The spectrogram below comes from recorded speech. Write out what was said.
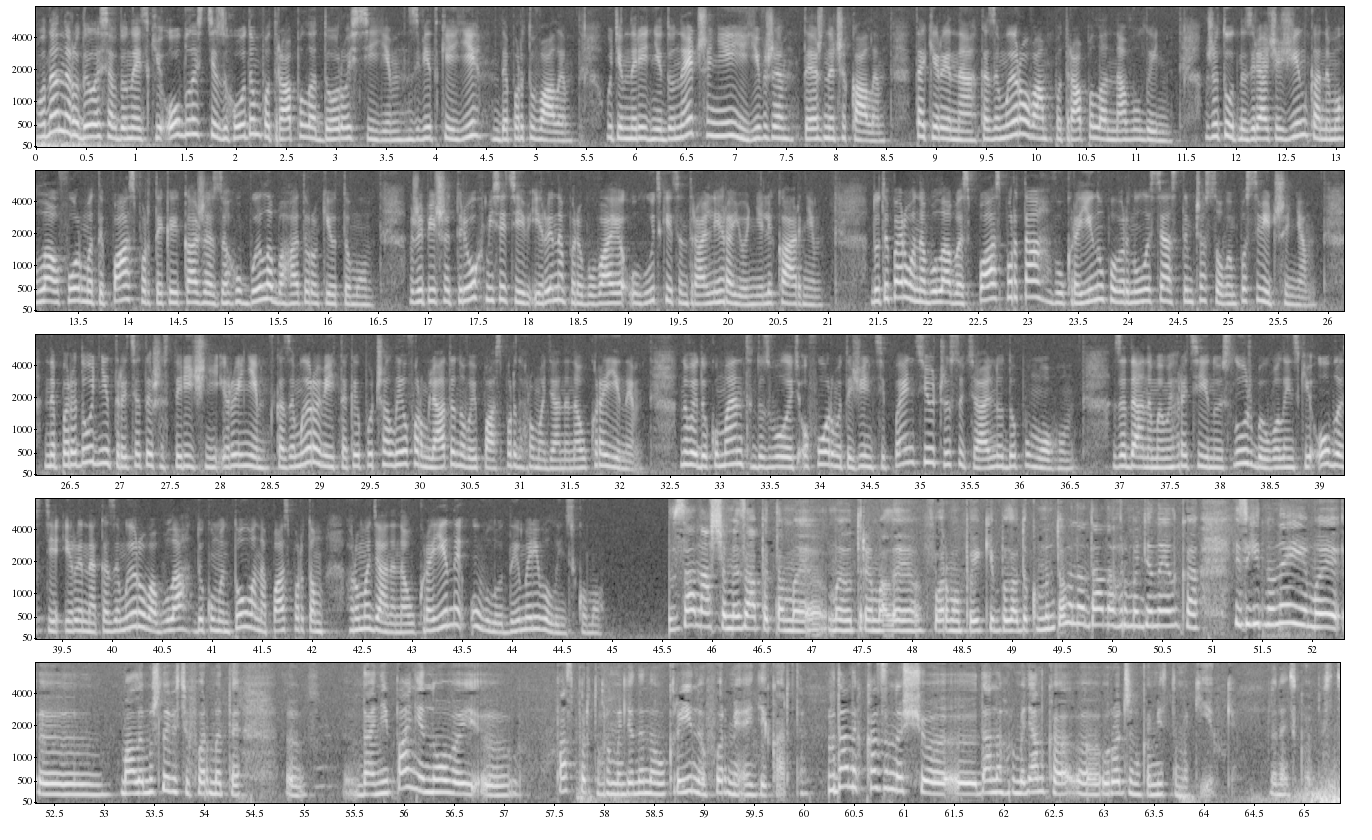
Вона народилася в Донецькій області, згодом потрапила до Росії, звідки її депортували. Утім, на рідній Донеччині її вже теж не чекали. Так Ірина Казимирова потрапила на Волинь. Вже тут незряча жінка не могла оформити паспорт, який каже, загубила багато років тому. Вже більше трьох місяців Ірина перебуває у Луцькій центральній районній лікарні. Дотепер вона була без паспорта. В Україну повернулася з тимчасовим посвідченням. Непередодні 36-річній Ірині Казимировій таки почали оформляти новий паспорт громадянина України. Новий документ дозволить оформити жінці пенсію чи соціальну допомогу. За даними міграційної служби у Волинській області, Ірина Казимирова була документована паспортом громадянина України у Володимирі Волинському. За нашими запитами ми отримали форму, по якій була документована дана громадянинка, і згідно неї ми е, мали можливість оформити е, даній пані новий е, паспорт громадянина України у формі id карти В даних вказано, що е, дана громадянка е, уродженка міста Макіївки Донецької області.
